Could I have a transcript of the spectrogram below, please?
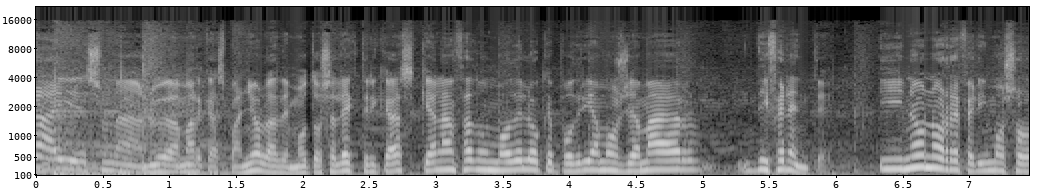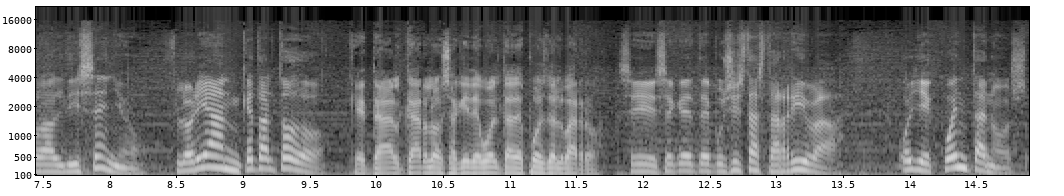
RAI es una nueva marca española de motos eléctricas que ha lanzado un modelo que podríamos llamar diferente. Y no nos referimos solo al diseño. Florian, ¿qué tal todo? ¿Qué tal, Carlos? Aquí de vuelta después del barro. Sí, sé que te pusiste hasta arriba. Oye, cuéntanos,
